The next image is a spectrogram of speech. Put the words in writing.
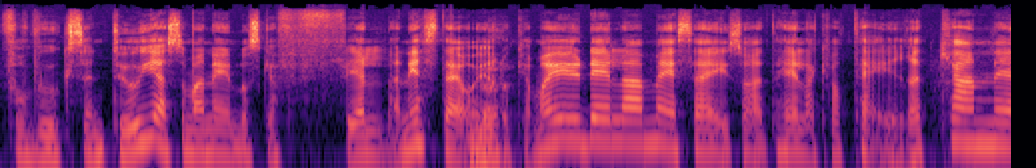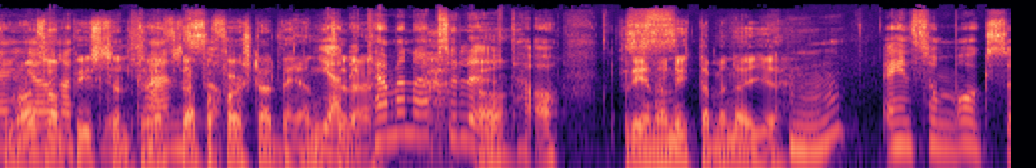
förvuxen tuja som man ändå ska fälla nästa år, ja. då kan man ju dela med sig så att hela kvarteret kan, eh, Kan man göra pysselträff där på första advent? Ja, det kan man absolut Ja. ha. Förena nytta med nöje. En som också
